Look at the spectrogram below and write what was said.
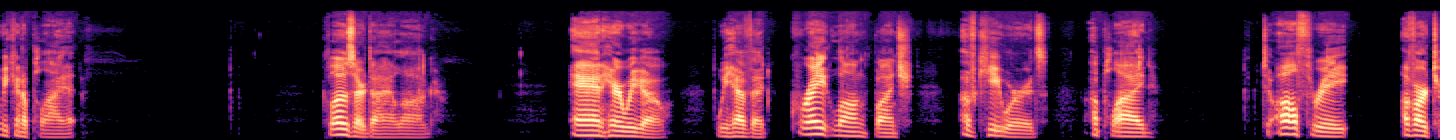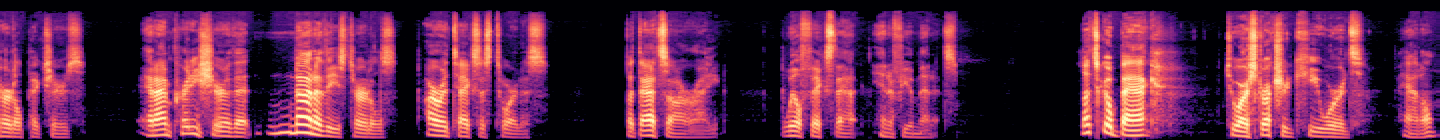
we can apply it. Close our dialog. And here we go. We have that great long bunch of keywords applied to all three of our turtle pictures. And I'm pretty sure that none of these turtles are a Texas tortoise. But that's all right. We'll fix that in a few minutes. Let's go back to our structured keywords panel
